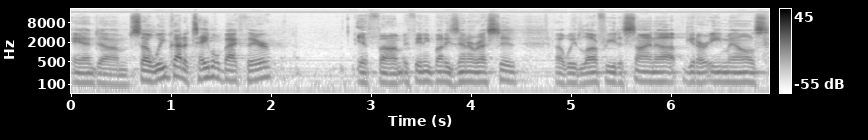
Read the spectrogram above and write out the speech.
And um, so we've got a table back there. If, um, if anybody's interested, uh, we'd love for you to sign up, get our emails,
